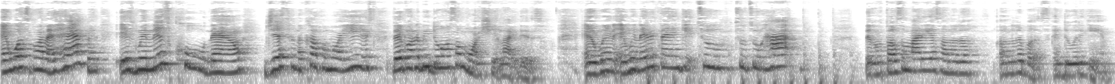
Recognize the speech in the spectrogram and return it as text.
And what's going to happen is when this cool down, just in a couple more years, they're going to be doing some more shit like this. And when and when everything get too too too hot, they're gonna throw somebody else under the under the bus and do it again.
